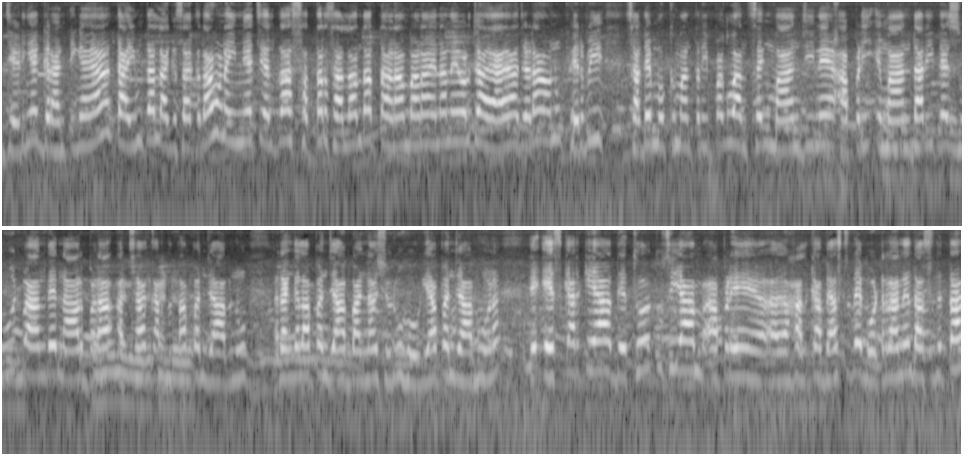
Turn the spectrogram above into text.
ਜਿਹੜੀਆਂ ਗਰੰਟੀਆਂ ਆ ਟਾਈਮ ਤਾਂ ਲੱਗ ਸਕਦਾ ਹੁਣ ਇੰਨੇ ਚਿਰ ਦਾ 70 ਸਾਲਾਂ ਦਾ ਤਾਣਾ ਬਾਣਾ ਇਹਨਾਂ ਨੇ ਉਲਝਾਇਆ ਆ ਜਿਹੜਾ ਉਹਨੂੰ ਫਿਰ ਵੀ ਸਾਡੇ ਮੁੱਖ ਮੰਤਰੀ ਭਗਵੰਤ ਸਿੰਘ ਮਾਨ ਜੀ ਨੇ ਆਪਣੀ ਇਮਾਨਦਾਰੀ ਤੇ ਸੂਝਵਾਨ ਦੇ ਨਾਲ ਬੜਾ ਅੱਛਾ ਕਰ ਦਿੱਤਾ ਪੰਜਾਬ ਨੂੰ ਰੰਗਲਾ ਪੰਜਾਬ ਬਣਨਾ ਸ਼ੁਰੂ ਹੋ ਗਿਆ ਪੰਜਾਬ ਹੁਣ ਤੇ ਇਸ ਕਰਕੇ ਆ ਦੇਖੋ ਤੁਸੀਂ ਆ ਆਪਣੇ ਅ, ਹਲਕਾ ਵੈਸਟ ਦੇ ਵੋਟਰਾਂ ਨੇ ਦੱਸ ਦਿੱਤਾ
